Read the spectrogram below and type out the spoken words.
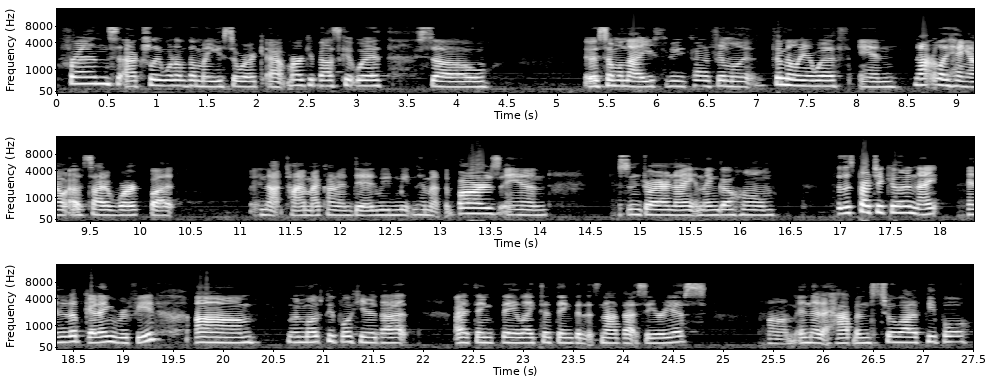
friends. Actually, one of them I used to work at Market Basket with, so it was someone that I used to be kind of familiar familiar with and not really hang out outside of work, but in that time I kind of did. We'd meet him at the bars and just enjoy our night and then go home. So this particular night, ended up getting roofied. Um, when most people hear that, I think they like to think that it's not that serious um, and that it happens to a lot of people.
